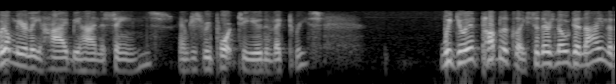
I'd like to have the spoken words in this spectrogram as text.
We don't merely hide behind the scenes and just report to you the victories. We do it publicly, so there's no denying the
